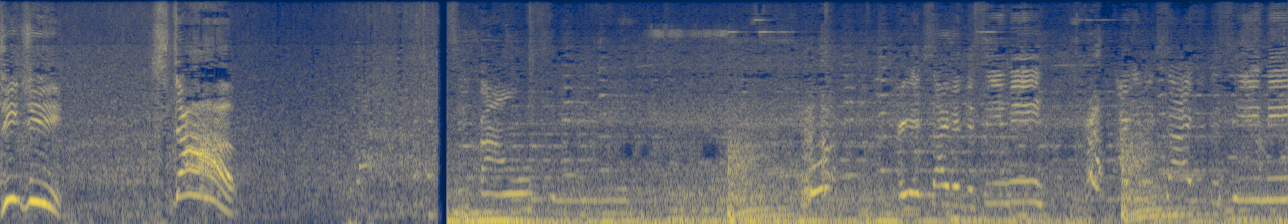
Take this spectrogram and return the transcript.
Gigi! Stop! Are you excited to see me? Are you excited to see me?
